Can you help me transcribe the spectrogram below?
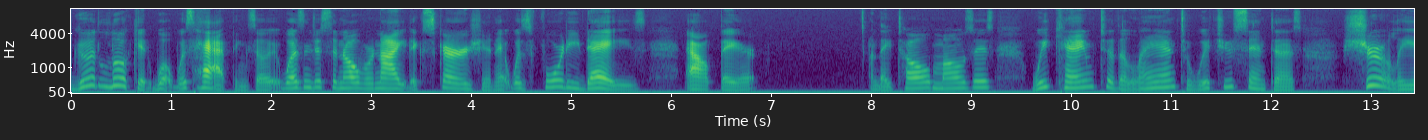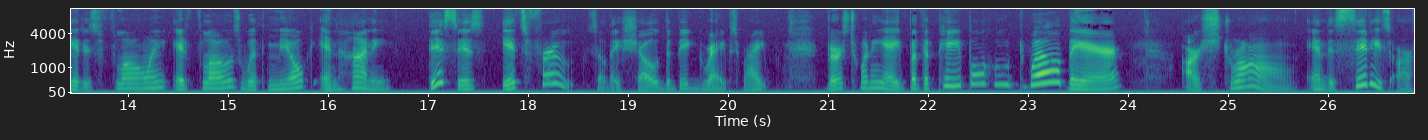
good look at what was happening. So it wasn't just an overnight excursion. It was 40 days out there. And they told Moses we came to the land to which you sent us surely it is flowing it flows with milk and honey this is its fruit so they showed the big grapes right Verse 28 But the people who dwell there are strong, and the cities are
